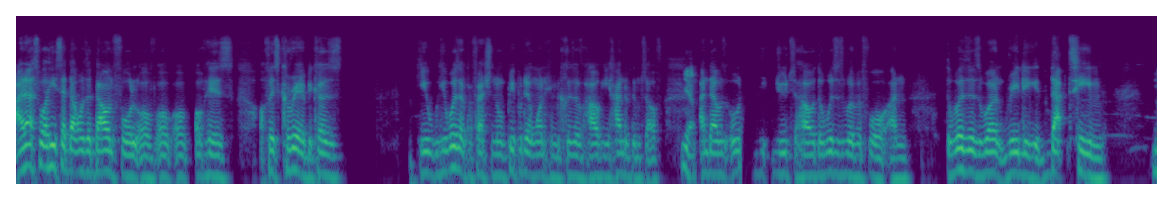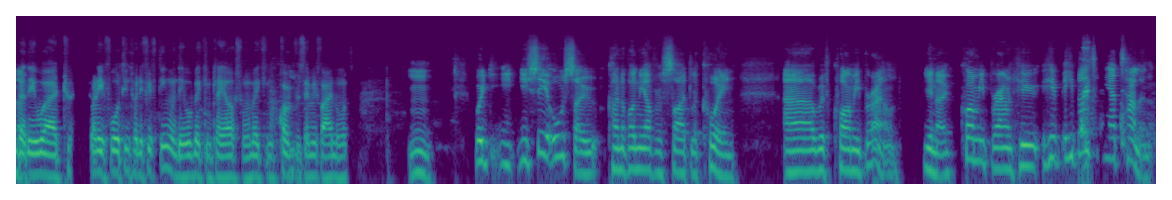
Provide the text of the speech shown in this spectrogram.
and that's what he said that was a downfall of of, of, of his of his career because he he wasn't professional people didn't want him because of how he handled himself Yeah. and that was all due to how the wizards were before and the wizards weren't really that team No. that they were 2014 2015 when they were making playoffs when making conference semifinals Mm. Well, you, you see it also kind of on the other side of the coin uh, with Kwame Brown. You know, Kwame Brown, who he, he blatantly had talent.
